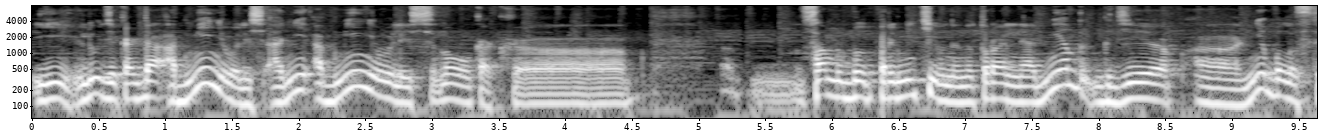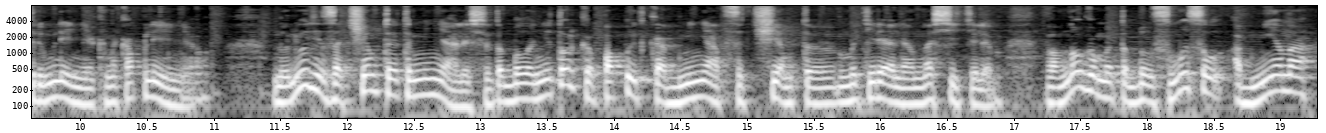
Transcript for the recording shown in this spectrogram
И люди, когда обменивались, они обменивались, ну, как э, самый был примитивный натуральный обмен, где э, не было стремления к накоплению. Но люди зачем-то это менялись. Это была не только попытка обменяться чем-то материальным носителем. Во многом это был смысл обмена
